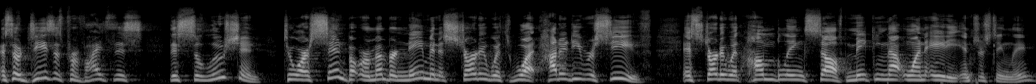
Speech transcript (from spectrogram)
And so Jesus provides this, this solution to our sin. But remember, Naaman, it started with what? How did he receive? It started with humbling self, making that 180, interestingly.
